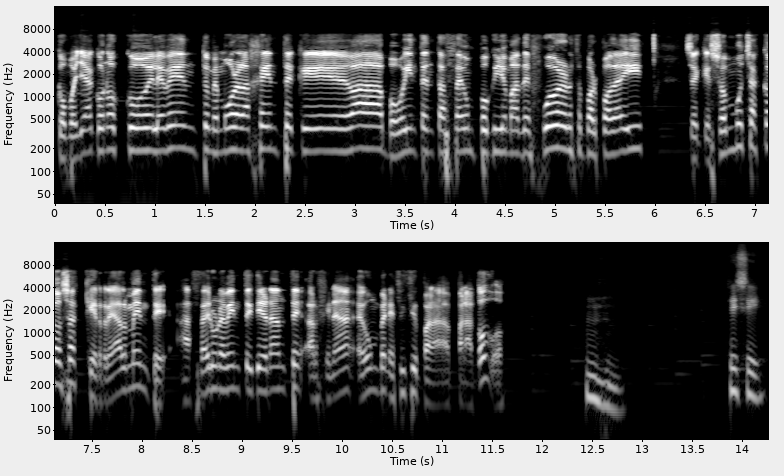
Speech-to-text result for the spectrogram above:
como ya conozco el evento, me mola la gente que va, pues voy a intentar hacer un poquillo más de esfuerzo por poder ir. O sea, que son muchas cosas que realmente hacer un evento itinerante al final es un beneficio para, todos. Sí, sí.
